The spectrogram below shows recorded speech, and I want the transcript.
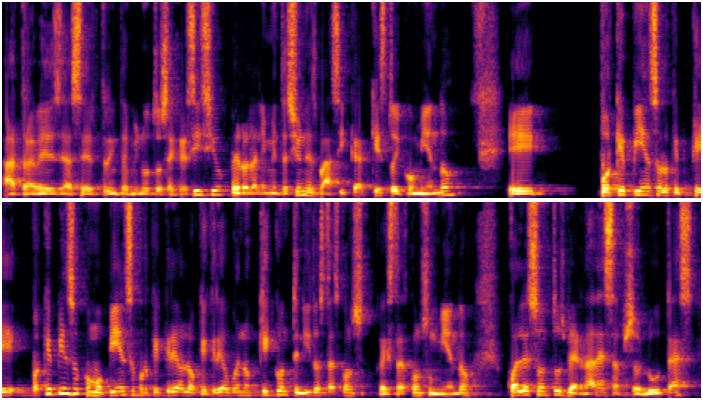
a través de hacer 30 minutos de ejercicio, pero la alimentación es básica, ¿qué estoy comiendo? Eh, ¿Por qué pienso lo que, por qué pienso como pienso? ¿Por qué creo lo que creo? Bueno, ¿qué contenido estás, estás consumiendo? ¿Cuáles son tus verdades absolutas?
